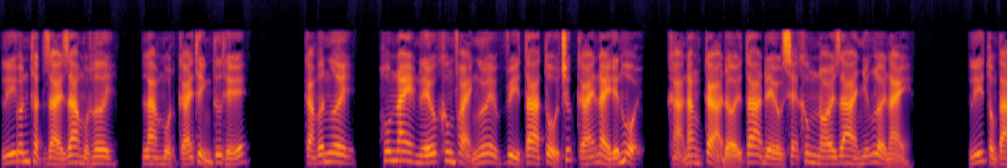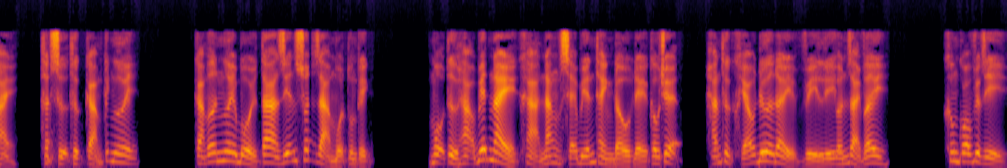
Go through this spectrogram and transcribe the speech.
Lý Huấn thật dài ra một hơi, làm một cái thỉnh tư thế. Cảm ơn ngươi, hôm nay nếu không phải ngươi vì ta tổ chức cái này đến hội, khả năng cả đời ta đều sẽ không nói ra những lời này. Lý Tổng Tài, thật sự thực cảm kích ngươi. Cảm ơn ngươi bồi ta diễn xuất giả một tuần kịch. Mộ tử hạo biết này khả năng sẽ biến thành đầu để câu chuyện, hắn thực khéo đưa đẩy vì Lý Huấn giải vây. Không có việc gì,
